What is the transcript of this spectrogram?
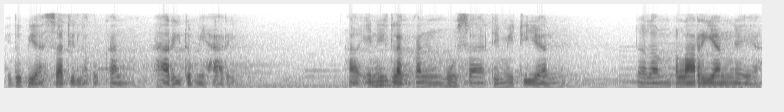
Itu biasa dilakukan hari demi hari. Hal ini dilakukan Musa di Midian dalam pelariannya ya.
